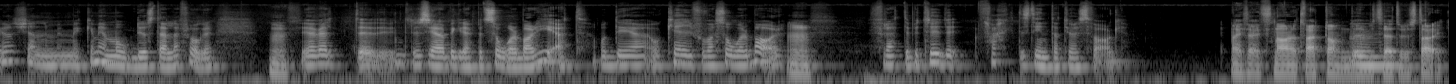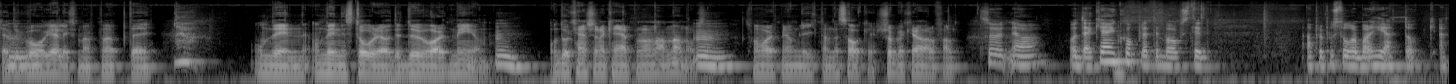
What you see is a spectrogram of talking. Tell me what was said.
jag, känner mig mycket mer modig att ställa frågor. Mm. Jag är väldigt eh, intresserad av begreppet sårbarhet. Och det är okej att få vara sårbar. Mm. För att det betyder faktiskt inte att jag är svag. Exakt, snarare tvärtom. Det Mm. betyder att du är stark. Att du Mm. vågar liksom öppna upp dig Ja. om din, om din historia och det du har varit med om. Mm. Och då kanske det kan hjälpa någon annan också. Mm. Som har varit med om liknande saker. Så brukar jag i alla fall. Så, ja. Och där kan jag ju koppla tillbaks till apropå sårbarhet och att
